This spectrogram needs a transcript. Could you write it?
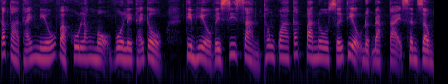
các tòa thái miếu và khu lăng mộ vua Lê Thái Tổ, tìm hiểu về di sản thông qua các pano giới thiệu được đặt tại sân rồng.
